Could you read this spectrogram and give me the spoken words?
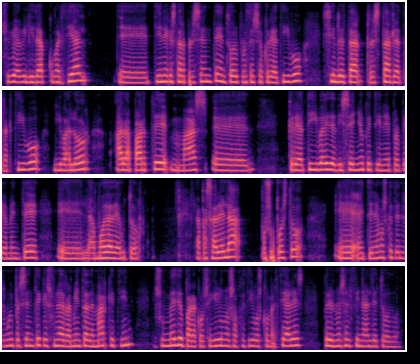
su viabilidad comercial eh, tiene que estar presente en todo el proceso creativo sin restarle atractivo ni valor a la parte más eh, creativa y de diseño que tiene propiamente eh, la moda de autor. La pasarela, por supuesto, tenemos que tener muy presente que es una herramienta de marketing, es un medio para conseguir unos objetivos comerciales, pero no es el final de todo.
